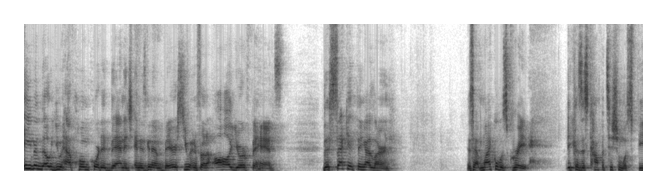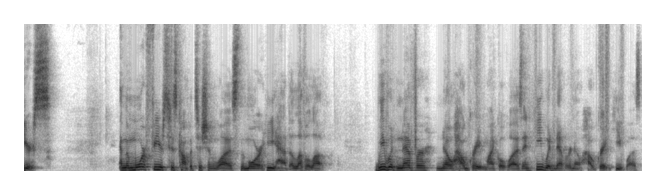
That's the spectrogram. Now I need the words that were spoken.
even though you have home court advantage, and is going to embarrass you in front of all your fans. The second thing I learned is that Michael was great because his competition was fierce. And the more fierce his competition was, the more he had to level up. We would never know how great Michael was, and he would never know how great he was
